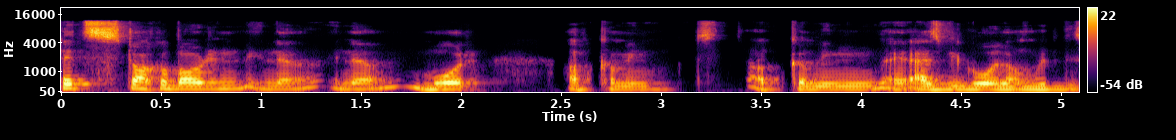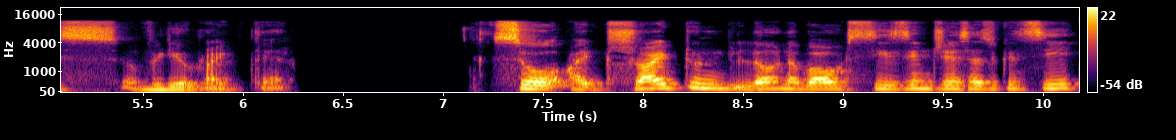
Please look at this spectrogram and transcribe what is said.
let's talk about it in, in a in a more upcoming upcoming as we go along with this video right there. So i tried to learn about cesium.js as you can see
